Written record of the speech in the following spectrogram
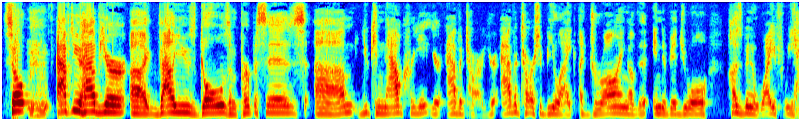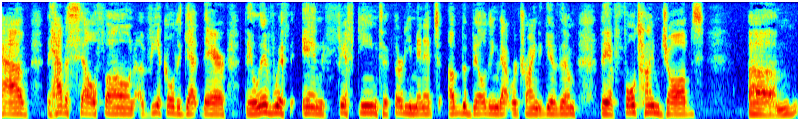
So after you have your uh, values, goals, and purposes, um, you can now create your avatar. Your avatar should be like a drawing of the individual husband and wife we have. They have a cell phone, a vehicle to get there. They live within 15 to 30 minutes of the building that we're trying to give them. They have full time jobs. Um,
